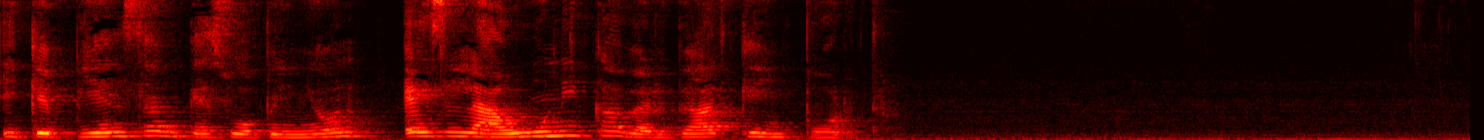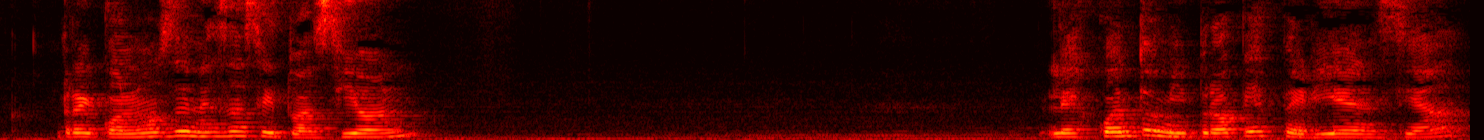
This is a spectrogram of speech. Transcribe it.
y que piensan que su opinión es la única verdad que importa. ¿Reconocen esa situación? Les cuento mi propia experiencia,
